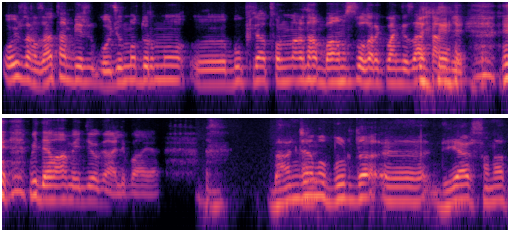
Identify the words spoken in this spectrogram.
O yüzden zaten bir gocunma durumu e, bu platformlardan bağımsız olarak bence zaten bir, bir devam ediyor galiba ya. Bence ama burada e, diğer sanat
